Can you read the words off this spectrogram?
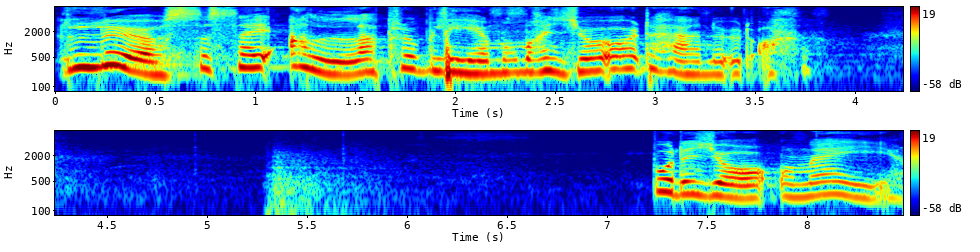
Löser sig alla problem om man gör det här nu då? Både ja och nej.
